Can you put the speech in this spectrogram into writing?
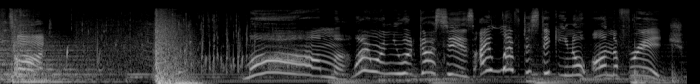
I Todd! Mom! Why weren't you at Gus's? I left a sticky note on the fridge.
